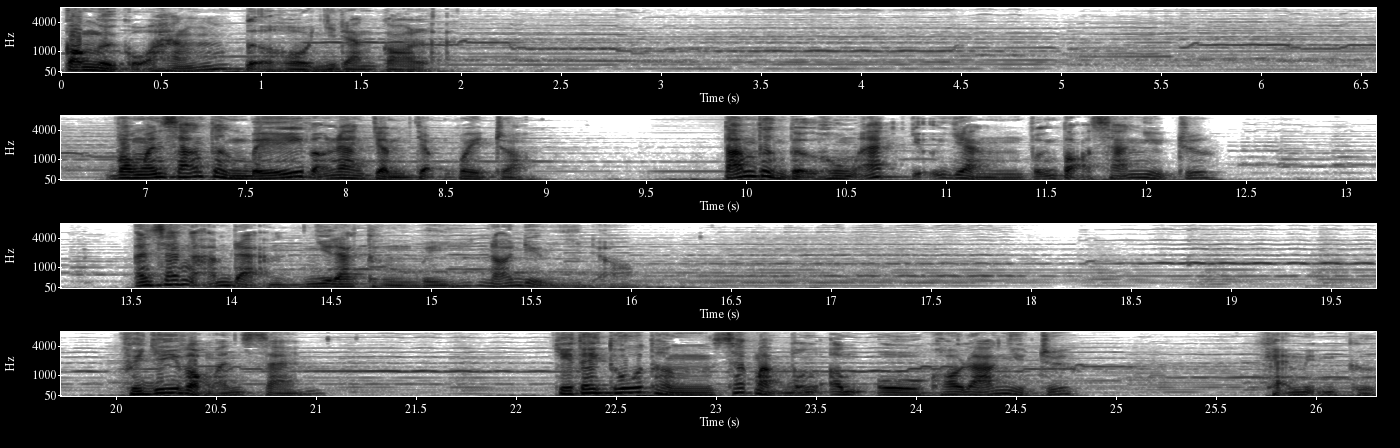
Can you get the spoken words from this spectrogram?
Con người của hắn tựa hồ như đang co lại. Vòng ánh sáng thần bí vẫn đang chậm chậm quay tròn. Tám thần tự hung ác dữ dằn vẫn tỏa sáng như trước. Ánh sáng ảm đạm như đang thần bí nói điều gì đó. Phía dưới vòng ánh sáng, chỉ thấy thú thần sắc mặt vẫn âm u khó đoán như trước, khẽ mỉm cười.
